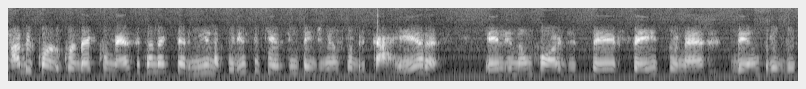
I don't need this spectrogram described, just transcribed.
sabe quando é que começa e quando é que termina. Por isso que esse entendimento sobre carreira, ele não pode ser feito, né, dentro dos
